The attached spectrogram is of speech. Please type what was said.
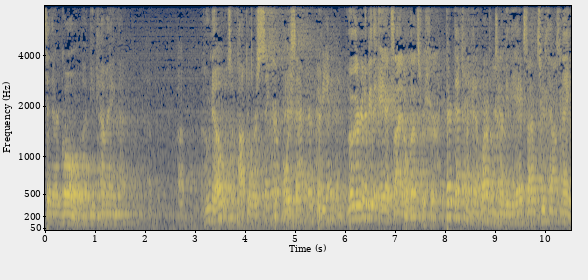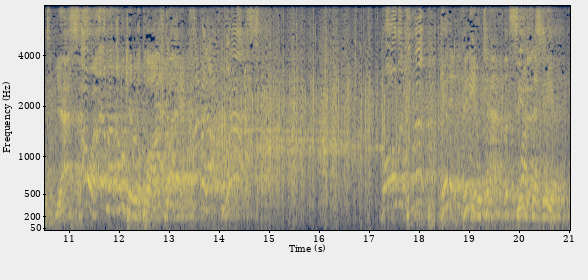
to their goal of becoming, who knows, a popular singer, voice actor, could be anything. Though they're going to be the AX Idol, that's for sure. They're definitely going to, one of them's going to be the AX Idol 2008. Yes. Oh, I, I'm, I'm okay with applause. Yeah, go ahead, clap it up. Yes. Roll the clip. Hit it, video time. Let's See watch this. that video.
